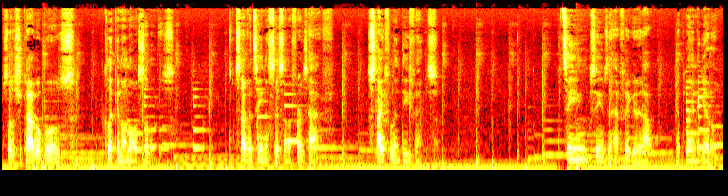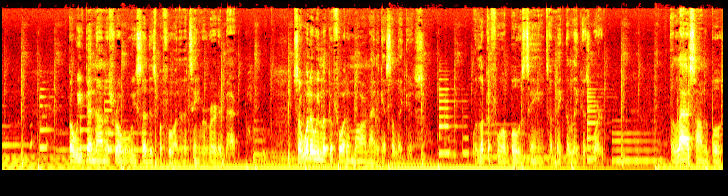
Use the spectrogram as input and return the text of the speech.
So the Chicago Bulls clicking on all cylinders. 17 assists in the first half. Stifling defense. The team seems to have figured it out. They're playing together. But we've been down this road where we said this before and then the team reverted back. So what are we looking for tomorrow night against the Lakers? We're looking for a Bulls team to make the Lakers work. The last time the Bulls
